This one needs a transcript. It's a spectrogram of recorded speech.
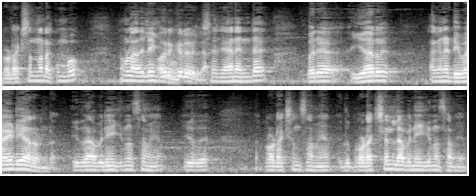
പ്രൊഡക്ഷൻ നടക്കുമ്പോൾ നമ്മൾ അതിലേക്ക് ഒരിക്കലും ഇല്ല. പക്ഷെ ഞാൻ എന്റെ ഒരു ഇയർ അങ്ങനെ ഡിവൈഡ് ചെയ്യാറുണ്ട്. ഇത് അഭിനയിക്കുന്ന സമയം ഇത് പ്രൊഡക്ഷൻ സമയം ഇത് പ്രൊഡക്ഷനിൽ അഭിനയിക്കുന്ന സമയം.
